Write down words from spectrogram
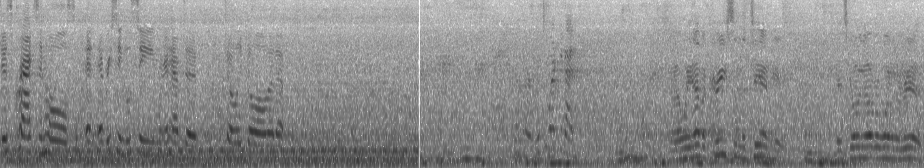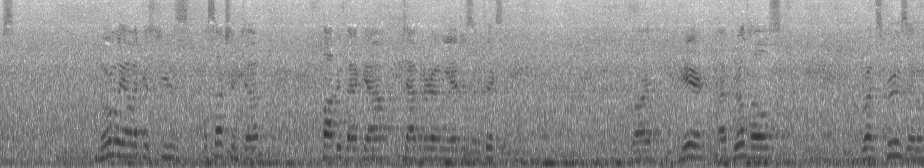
Just cracks and holes at every single seam. We're gonna have to totally fill all that up. Uh, we have a crease in the tin here. It's going over one of the ribs. Normally I would just use a suction cup, pop it back out, tap it around the edges and fix it. But here I've drilled holes, run screws in them.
